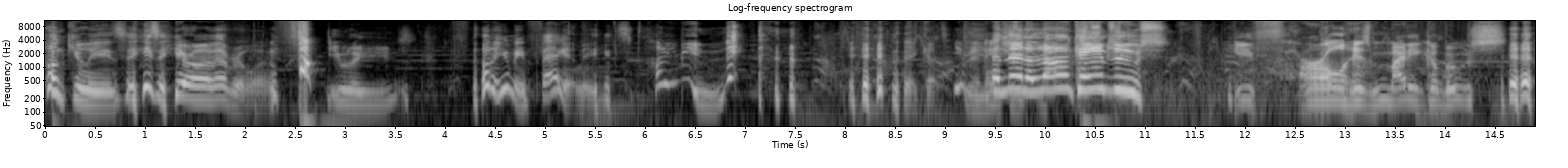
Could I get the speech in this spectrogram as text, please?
Huncules. He's a hero of everyone. Fuck you, Lees. What do you mean, faggot leaves? How do you mean? Cuts. And then along came Zeus. he hurled his mighty caboose. It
